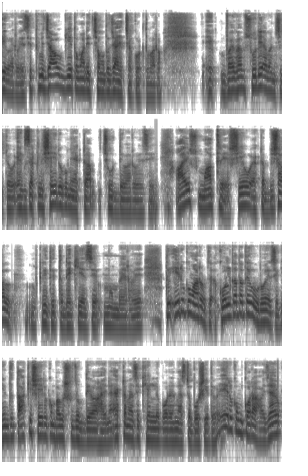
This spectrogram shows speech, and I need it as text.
দেওয়া রয়েছে, তুমি যাও গিয়ে তোমার ইচ্ছা মতো যা ইচ্ছা করতে পারো। বৈভব সূর্যবংশীকেও এক্স্যাক্টলি সেই রকমই একটা ছুট দেওয়া রয়েছে। আয়ুষ মাত্রে সেও একটা বিশাল কৃতিত্ব দেখিয়েছে মুম্বাইয়ের হয়ে। তো এরকম আরও কলকাতাতেও রয়েছে, কিন্তু তাকে সেই রকমভাবে সুযোগ দেওয়া হয় না। একটা ম্যাচে খেললে পরের ম্যাচটা বসিয়ে দেওয়া, এরকম করা হয়। যাই হোক,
